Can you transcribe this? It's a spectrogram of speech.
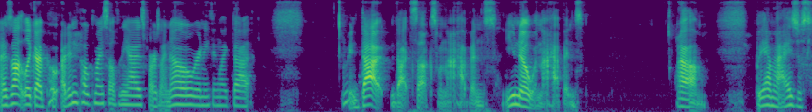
it's not like I I didn't poke myself in the eye as far as I know or anything like that. I mean that that sucks when that happens. You know when that happens. Um but yeah, my eyes just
